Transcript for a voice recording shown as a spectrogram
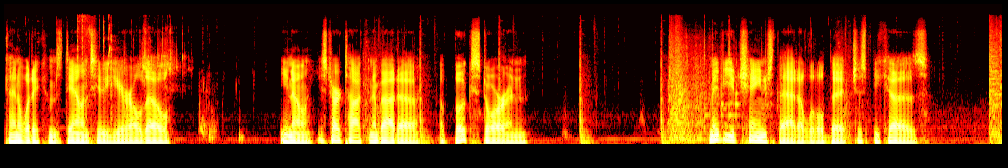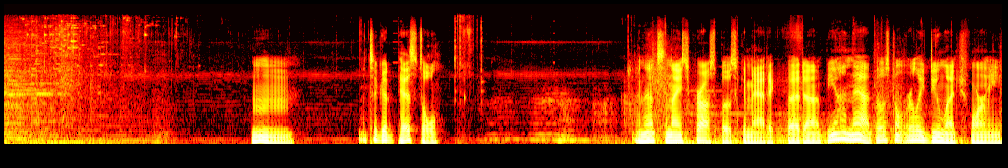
kind of what it comes down to here. Although, you know, you start talking about a, a bookstore and maybe you change that a little bit just because. Hmm. That's a good pistol. And that's a nice crossbow schematic. But uh, beyond that, those don't really do much for me.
